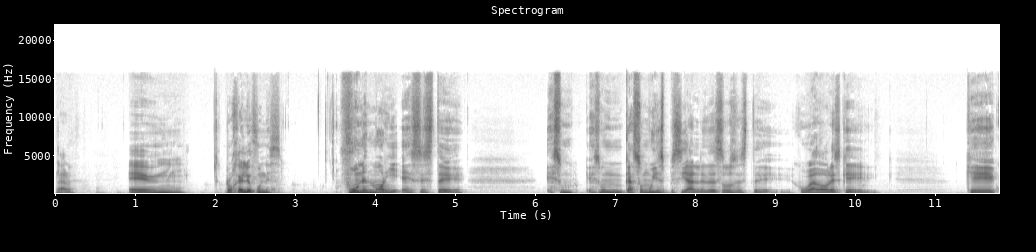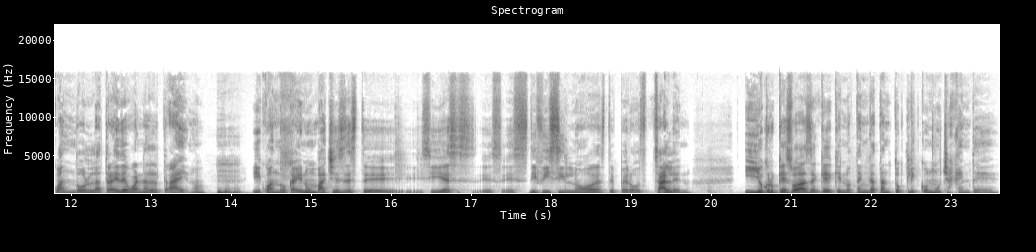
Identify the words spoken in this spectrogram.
Claro. Em, Rogelio Funes. Funes Mori es este. Es un, es un caso muy especial. Es de esos este, jugadores que, que cuando la trae de buena la trae, ¿no? Y cuando cae en un bache, este, sí es, es, difícil, ¿no? Este, pero salen. Y yo creo que eso hace que, no tenga tanto clic con mucha gente, ¿eh?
